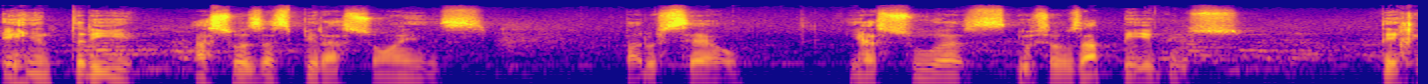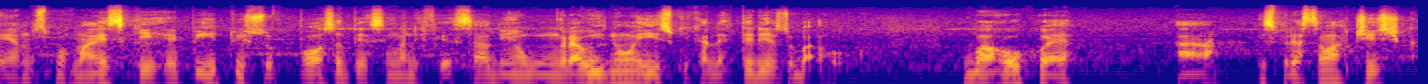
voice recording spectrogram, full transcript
entre as suas aspirações para o céu e, as suas, e os seus apegos terrenos, por mais que, repito, isso possa ter se manifestado em algum grau, e não é isso que caracteriza o barroco. O barroco é a expressão artística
